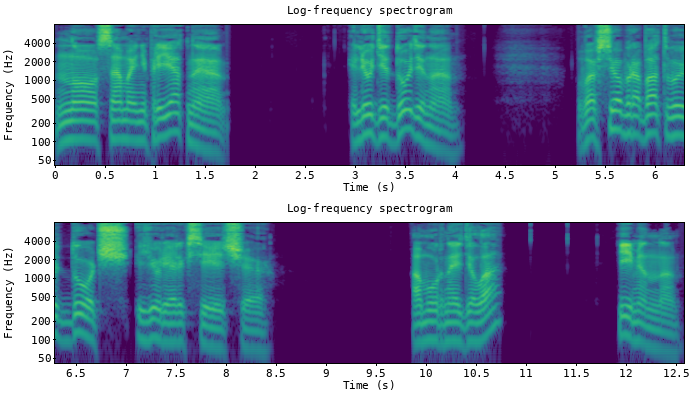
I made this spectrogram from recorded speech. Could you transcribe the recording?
Но самое неприятное, люди Додина вовсю обрабатывают дочь Юрия Алексеевича. Амурные дела? Именно.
